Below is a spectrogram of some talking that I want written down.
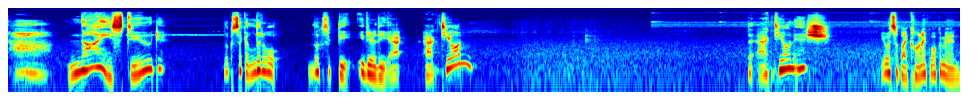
nice, dude. Looks like a little... Looks like the either the Ac Action? The Acteon-ish? Yo, what's up, Iconic? Welcome in.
